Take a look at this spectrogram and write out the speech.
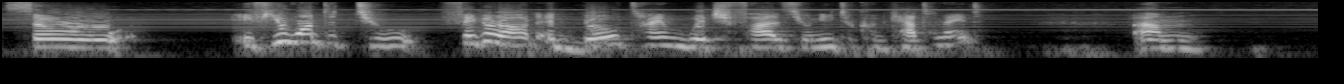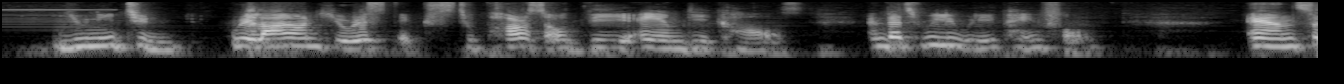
So if you wanted to figure out at build time which files you need to concatenate, um, you need to rely on heuristics to parse out the AMD calls. And that's really, really painful. And so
